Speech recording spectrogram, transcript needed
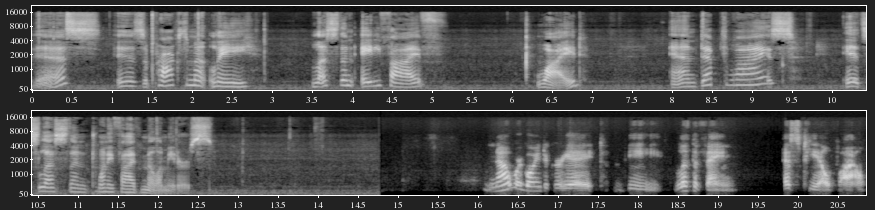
This is approximately less than 85 wide and depth wise it's less than 25 millimeters. Now we're going to create the lithophane STL file.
